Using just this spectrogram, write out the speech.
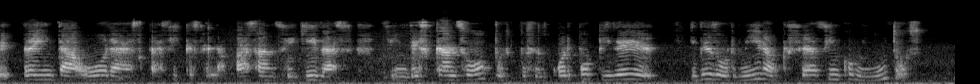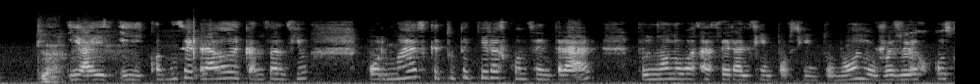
de 30 horas casi que se la pasan seguidas sin descanso, pues, pues el cuerpo pide, pide dormir, aunque sea cinco minutos. Claro. Y, hay, y con ese grado de cansancio, por más que tú te quieras concentrar, pues no lo vas a hacer al 100%, ¿no? Los reflejos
